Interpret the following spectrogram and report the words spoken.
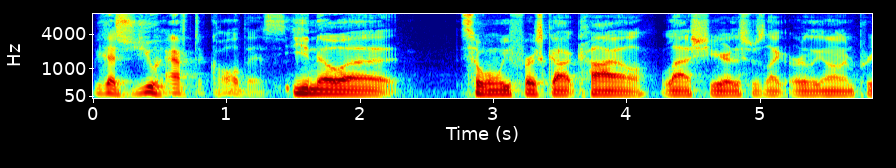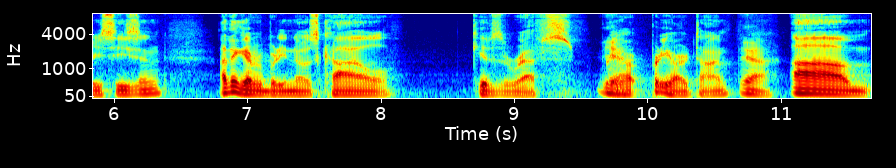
Because you have to call this. You know, uh, so when we first got Kyle last year, this was like early on in preseason. I think everybody knows Kyle gives the refs pretty, Yeah. hard, pretty hard time. Yeah. Um,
